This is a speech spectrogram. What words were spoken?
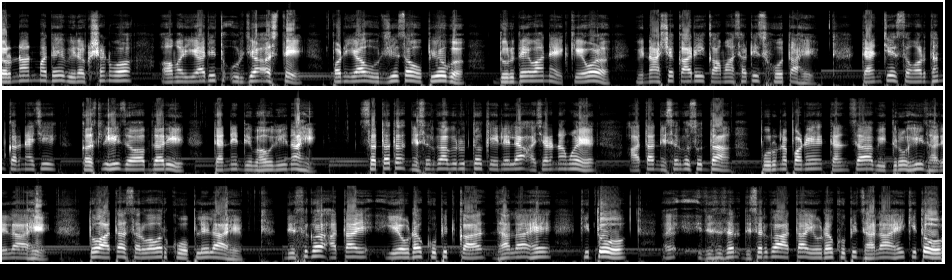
तरुणांमध्ये विलक्षण व अमर्यादित ऊर्जा असते पण या ऊर्जेचा उपयोग दुर्दैवाने केवळ विनाशकारी कामासाठीच होत आहे. त्यांचे संवर्धन करण्याची कसलीही जबाबदारी त्यांनी निभावली नाही. सतत निसर्गाविरुद्ध केलेल्या आचरणामुळे आता निसर्गसुद्धा पूर्णपणे त्यांचा विद्रोही झालेला आहे. तो आता सर्वावर कोपलेला आहे. निसर्ग आता एवढा कुपित का झाला आहे की तो निसर्ग आता एवढा कुपित झाला आहे की तो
